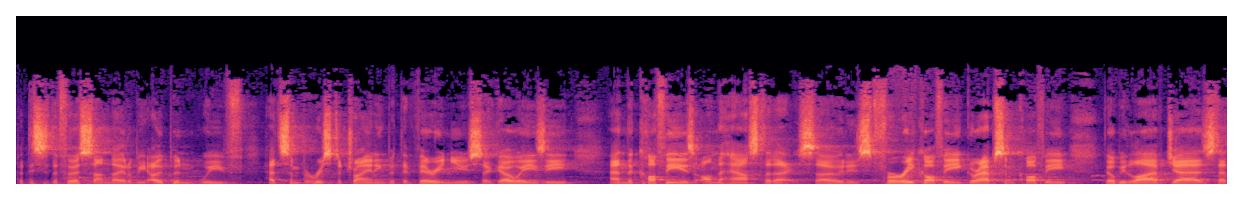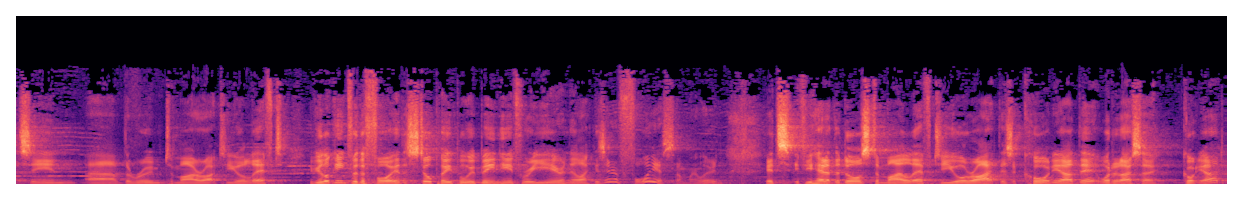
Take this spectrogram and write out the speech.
but this is the first Sunday it'll be open. We've had some barista training, but they're very new, so go easy. And the coffee is on the house today, so it is free coffee. Grab some coffee. There'll be live jazz. That's in uh, the room to my right, to your left. If you're looking for the foyer, there's still people who've been here for a year and they're like, "Is there a foyer somewhere?" Where? It's if you head at the doors to my left, to your right. There's a courtyard there. What did I say? Courtyard?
